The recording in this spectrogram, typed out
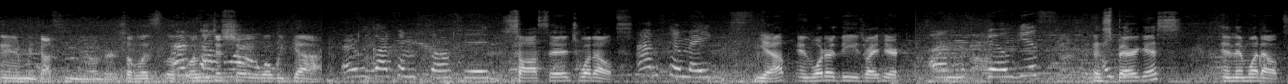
And we got some yogurt. So let's let, let me just show you what we got. And some sausage. Sausage, what else? And some eggs. Yep. And what are these right here? Um asparagus. Asparagus. And then what else?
